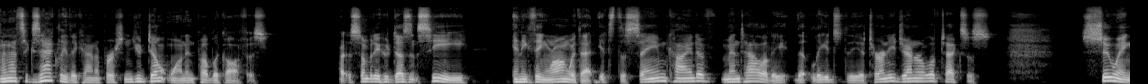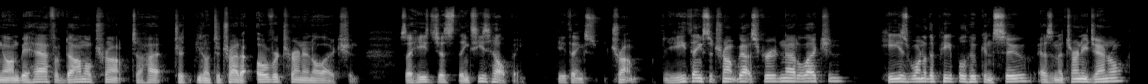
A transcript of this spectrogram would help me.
and that's exactly the kind of person you don't want in public office. Uh, somebody who doesn't see anything wrong with that. It's the same kind of mentality that leads to the Attorney General of Texas suing on behalf of Donald Trump to, to you know to try to overturn an election. So he just thinks he's helping. He thinks Trump he thinks that Trump got screwed in that election. He's one of the people who can sue as an attorney general,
